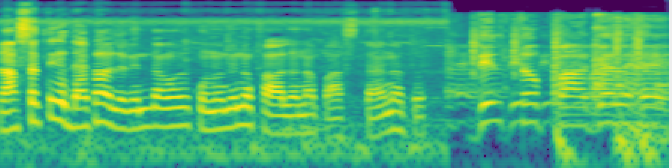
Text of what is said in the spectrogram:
রাস্তার থেকে দেখা হলো কিন্তু আমাকে কোনোদিনও খাওয়ালো না পাস্তা না তো। দিল তো পাগল হ্যায়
